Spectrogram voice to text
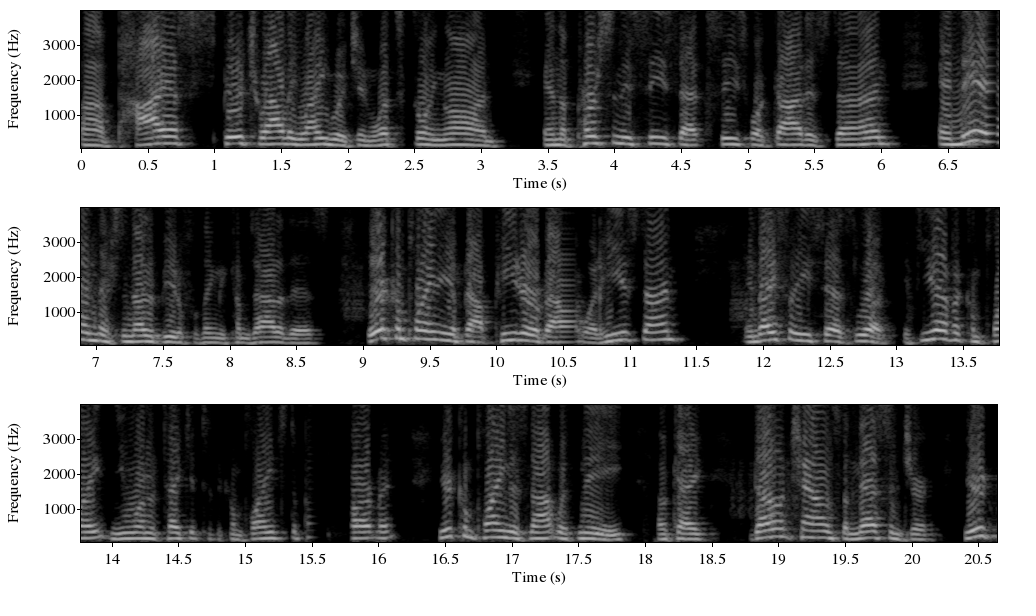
uh, pious spirituality language in what's going on. And the person who sees that sees what God has done. And then there's another beautiful thing that comes out of this. They're complaining about Peter about what he has done. And basically, he says, Look, if you have a complaint and you want to take it to the complaints department, your complaint is not with me. Okay. Don't challenge the messenger. Your,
